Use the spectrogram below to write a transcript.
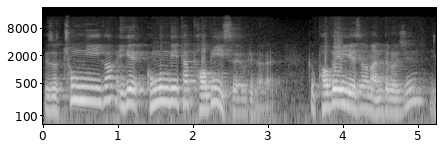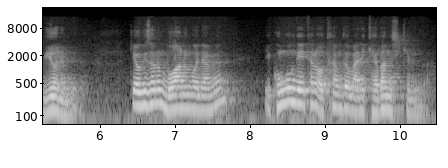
그래서 총리가 이게 공공데이터 법이 있어요 우리나라에. 그 법에 의해서 만들어진 위원회입니다. 여기서는 뭐 하는 거냐면 이 공공데이터를 어떻게 하면 더 많이 개방시키는가.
